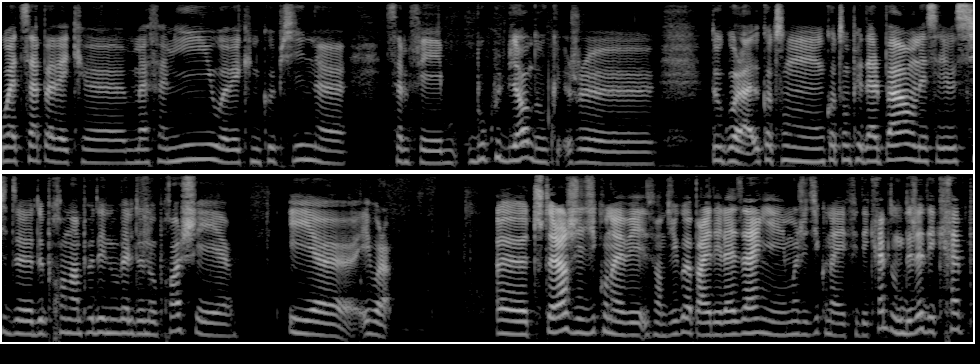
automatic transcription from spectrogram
WhatsApp avec euh, ma famille ou avec une copine, euh, ça me fait beaucoup de bien. Donc je donc voilà, quand on, quand on pédale pas, on essaye aussi de, de prendre un peu des nouvelles de nos proches et, et, euh, et voilà. Euh, tout à l'heure, j'ai dit qu'on avait. Enfin, Diego a parlé des lasagnes et moi j'ai dit qu'on avait fait des crêpes. Donc, déjà, des crêpes,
